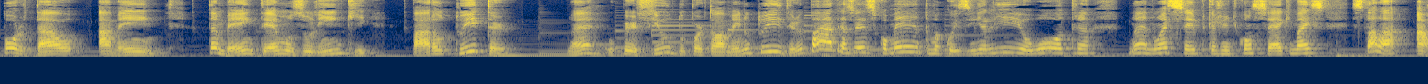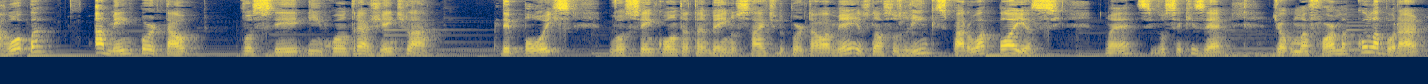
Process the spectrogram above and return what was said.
Portal Amém. Também temos o link para o Twitter, né? O perfil do Portal Amém no Twitter. O padre às vezes comenta uma coisinha ali ou outra, né? Não é sempre que a gente consegue, mas está lá, arroba Amém Portal. Você encontra a gente lá. Depois você encontra também no site do Portal Amém os nossos links para o Apoia-se, né? Se você quiser de alguma forma colaborar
